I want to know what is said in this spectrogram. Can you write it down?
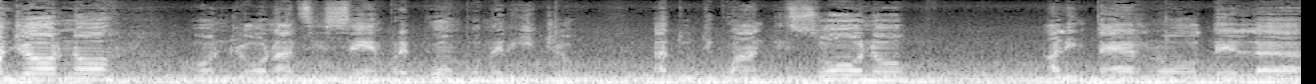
Buongiorno, buongiorno, anzi sempre buon pomeriggio a tutti quanti. Sono all'interno del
